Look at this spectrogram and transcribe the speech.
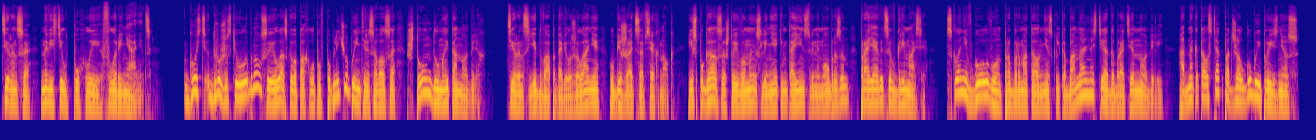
Тиренса навестил пухлый флоринянец. Гость дружески улыбнулся и, ласково похлопав по плечу, поинтересовался, что он думает о Нобелях. Тиренс едва подавил желание убежать со всех ног. Испугался, что его мысли неким таинственным образом проявятся в гримасе. Склонив голову, он пробормотал несколько банальностей о доброте Нобелей. Однако толстяк поджал губы и произнес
